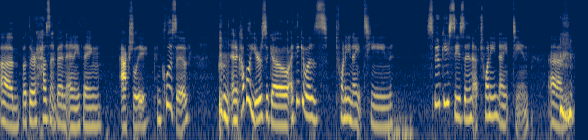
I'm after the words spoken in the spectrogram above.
um, but there hasn't been anything actually conclusive. and a couple years ago, I think it was 2019, spooky season of 2019, um,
